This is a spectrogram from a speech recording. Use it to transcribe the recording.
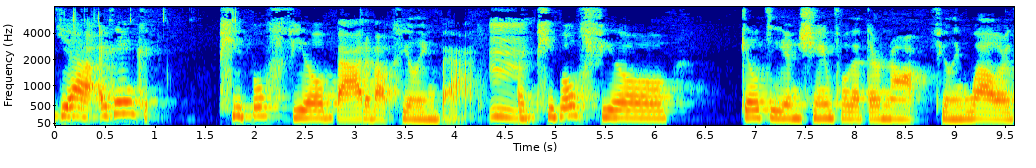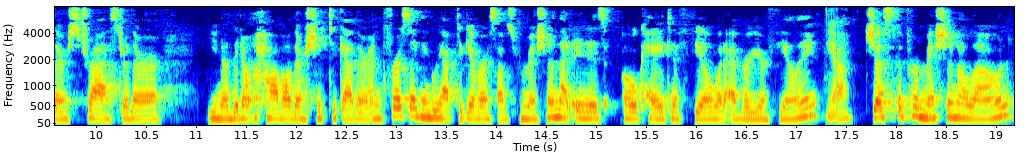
Yeah, I think people feel bad about feeling bad. Mm. Like, people feel guilty and shameful that they're not feeling well or they're stressed or they're, you know, they don't have all their shit together. And first, I think we have to give ourselves permission that it is okay to feel whatever you're feeling. Yeah. Just the permission alone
